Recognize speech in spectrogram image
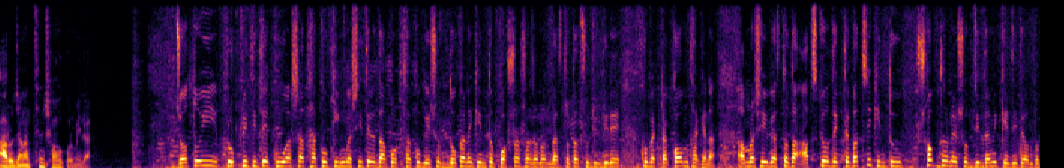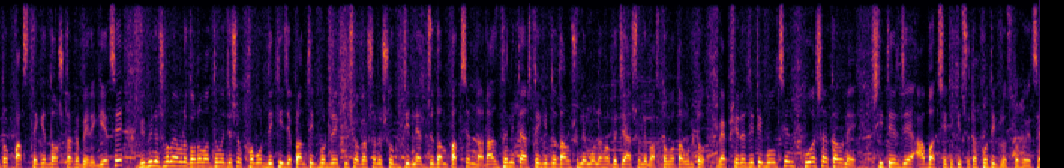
আরও জানাচ্ছেন সহকর্মীরা। যতই প্রকৃতিতে কুয়াশা থাকুক কিংবা শীতের দাপট থাকুক, এসব দোকানে কিন্তু পশরা সাজানোর ব্যস্ততা ছুটির দিনে খুব একটা কম থাকে না। আমরা সেই ব্যস্ততা আজকেও দেখতে পাচ্ছি, কিন্তু সব ধরনের সবজির দামই কেজিতে অন্তত পাঁচ থেকে দশ টাকা বেড়ে গিয়েছে। বিভিন্ন সময় আমরা গণমাধ্যমে যেসব খবর দেখি যে প্রান্তিক পর্যায়ে কৃষক আসলে সবজির ন্যায্য দাম পাচ্ছেন না, রাজধানীতে আসলে কিন্তু দাম শুনে মনে হবে যে আসলে বাস্তবতা উল্টো। ব্যবসায়ীরা যেটি বলছেন, কুয়াশার কারণে শীতের যে আবাদ, সেটি কিছুটা ক্ষতিগ্রস্ত হয়েছে।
